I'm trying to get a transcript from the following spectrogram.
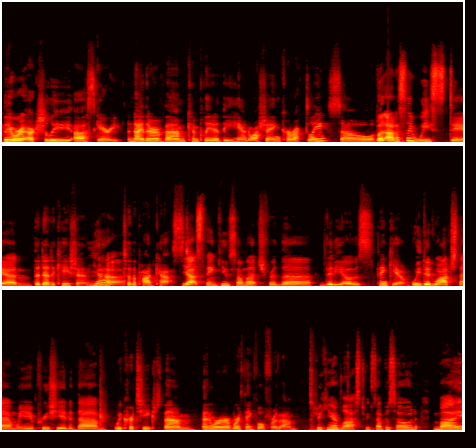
they were actually uh, scary. Neither of them completed the hand washing correctly, so but honestly, we stand. the dedication Yeah. to the podcast. Yes, thank you so much for the videos. Thank you. We did watch them. We appreciated them. We critiqued them and we're we're thankful for them. Speaking of last week's episode, my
